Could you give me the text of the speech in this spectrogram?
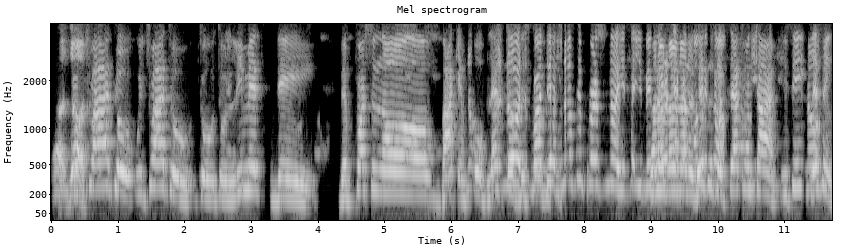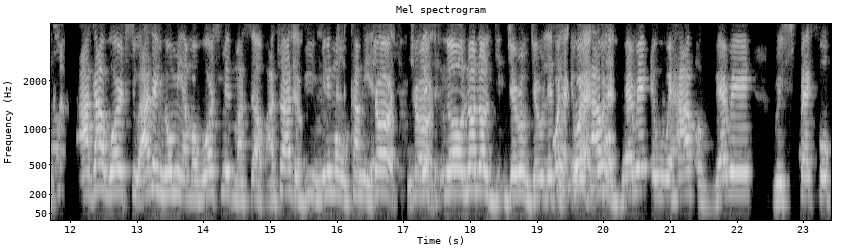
we try to we try to to to limit the the personal back and no, forth. Let's no, just but there's nothing personal. He said you've been no, no, no, no, no. This is the second time. You see, no, listen, no. I got words too. I think know me. I'm a wordsmith myself. I try to be minimum. Will come here, George. George. Listen, no, no, no, Jerome. Jerome, listen. Go ahead, go ahead, have a very. It will have a very respectful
